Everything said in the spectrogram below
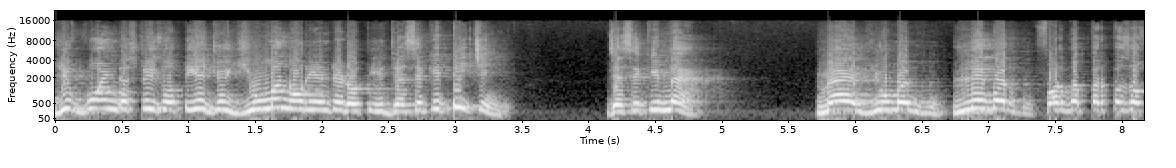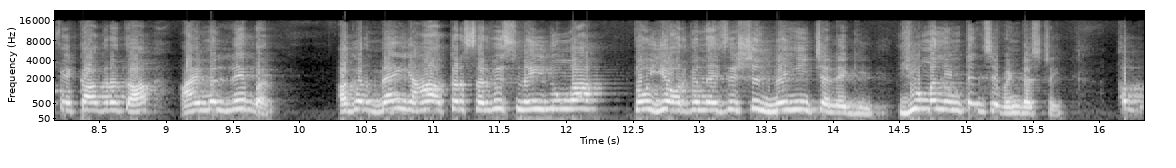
ये वो इंडस्ट्रीज़ होती है जो ह्यूमन ओरिएंटेड होती है, जैसे कि टीचिंग जैसे कि मैं मैं ह्यूमन हूँ लेबर हूँ फॉर द पर्पज ऑफ़ एकाग्रता आई एम अ लेबर अगर मैं यहाँ आकर सर्विस नहीं दूँगा तो ये ऑर्गेनाइजेशन नहीं चलेगी. ह्यूमन इंटेंसिव इंडस्ट्री अब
